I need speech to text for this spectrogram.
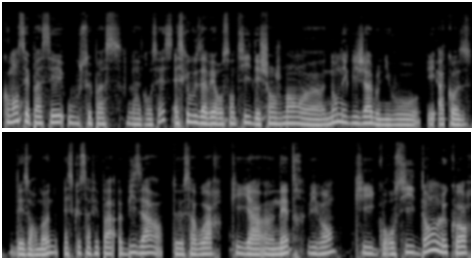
comment s'est passé ou se passe la grossesse? Est-ce que vous avez ressenti des changements euh, non négligeables au niveau et à cause des hormones? Est-ce que ça fait pas bizarre de savoir qu'il y a un être vivant qui grossit dans le corps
